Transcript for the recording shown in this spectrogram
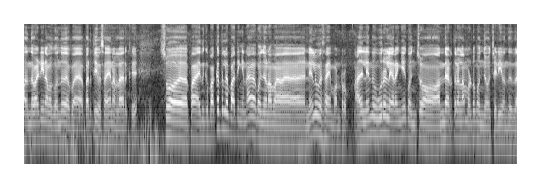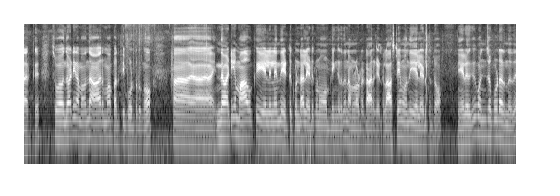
அந்த வாட்டி நமக்கு வந்து ப- பருத்தி விவசாயம் நல்லாயிருக்கு ஸோ இப்போ இதுக்கு பக்கத்தில் பார்த்தீங்கன்னா கொஞ்சம் நம்ம நெல் விவசாயம் பண்ணுறோம் அதுலேருந்து ஊரில் இறங்கி கொஞ்சம் அந்த இடத்துலலாம் மட்டும் கொஞ்சம் செடி வந்து இதாக இருக்குது ஸோ இந்த வாட்டி நம்ம வந்து ஆறுமா பருத்தி போட்டிருக்கோம். இந்த வாட்டியும் மாவுக்கு ஏழுலேருந்து எட்டு குண்டால் எடுக்கணும் அப்படிங்கிறது நம்மளோட டார்கெட் லாஸ்ட் டைம் வந்து ஏழு எடுத்துட்டோம். ஏழுக்கு கொஞ்சம் கூட இருந்தது.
